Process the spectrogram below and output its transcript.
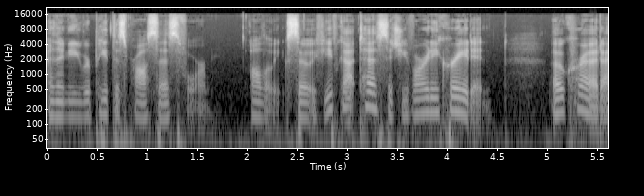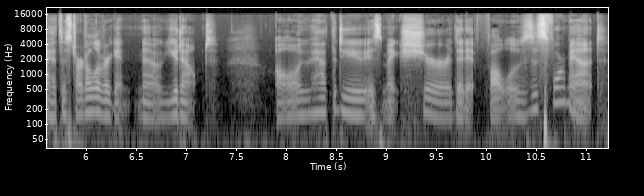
And then you repeat this process for all the weeks. So if you've got tests that you've already created, oh crud, I have to start all over again. No, you don't. All you have to do is make sure that it follows this format,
